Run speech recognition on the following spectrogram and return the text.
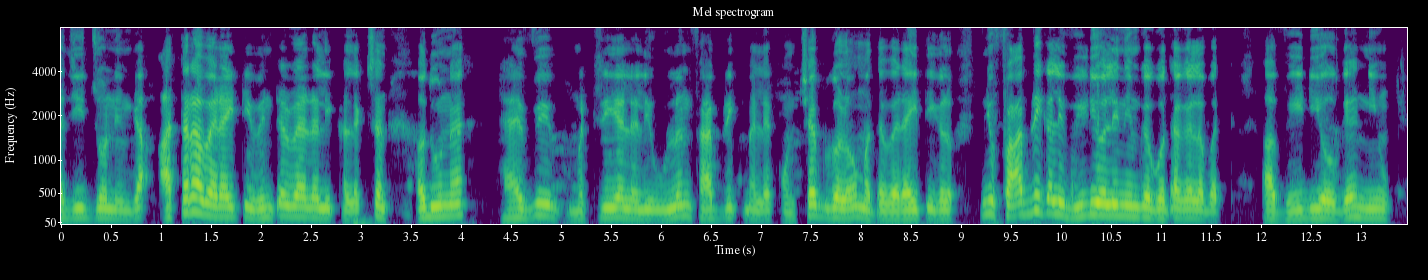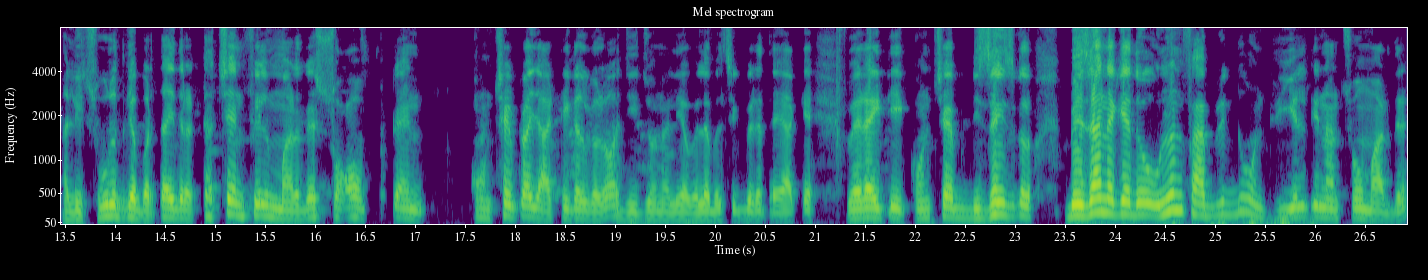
ಅಜೀತ್ ಜೋನ್ ನಿಮಗೆ ಆ ಥರ ವೆರೈಟಿ ವಿಂಟರ್ ವೇರಲ್ಲಿ ಕಲೆಕ್ಷನ್ ಅದನ್ನ ಹೆವಿ ಮಟೀರಿಯಲ್ ಅಲ್ಲಿ ಉಲನ್ ಫ್ಯಾಬ್ರಿಕ್ ಮೇಲೆ ಕಾನ್ಸೆಪ್ಟ್ಗಳು ಮತ್ತು ವೆರೈಟಿಗಳು ನೀವು ಫ್ಯಾಬ್ರಿಕ್ ಅಲ್ಲಿ ವಿಡಿಯೋ ಅಲ್ಲಿ ನಿಮಗೆ ಗೊತ್ತಾಗಲ್ಲ ಬಟ್ ಆ ವಿಡಿಯೋಗೆ ನೀವು ಅಲ್ಲಿ ಸೂರತ್ಗೆ ಬರ್ತಾ ಇದ್ರೆ ಟಚ್ ಆ್ಯಂಡ್ ಫೀಲ್ ಮಾಡಿದ್ರೆ ಸಾಫ್ಟ್ ಆ್ಯಂಡ್ ಕಾನ್ಸೆಪ್ಟ್ ವೈಸ್ ಆರ್ಟಿಕಲ್ಗಳು ಅಜಿಜೋನಲ್ಲಿ ಅವೈಲೇಬಲ್ ಸಿಗ್ಬಿಡುತ್ತೆ. ಯಾಕೆ? ವೆರೈಟಿ ಕಾನ್ಸೆಪ್ಟ್ ಡಿಸೈನ್ಸ್ಗಳು ಬೇಜಾನಾಗೆ ಅದು ಉಲ್ಲನ್ ಫ್ಯಾಬ್ರಿಕ್ದು ಒಂದು ರಿಯಲ್ಟಿ ನಾನು ಶೋ ಮಾಡಿದ್ರೆ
